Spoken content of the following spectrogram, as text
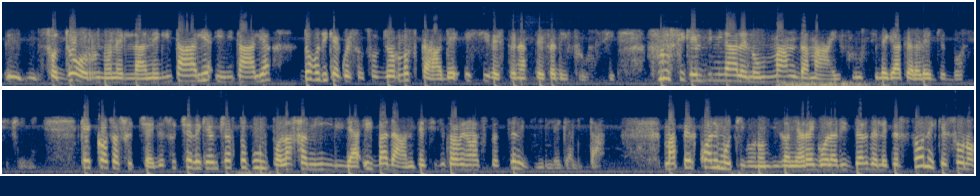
eh, soggiorno nella, in Italia, dopodiché questo soggiorno scade e si resta in attesa dei flussi. Flussi che il Viminale non manda mai, flussi legati alla legge Bossi-Fini. Che cosa succede? Succede che a un certo punto la famiglia, il badante, si ritrova in una situazione di illegalità. Ma per quale motivo non bisogna regolarizzare delle persone che sono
